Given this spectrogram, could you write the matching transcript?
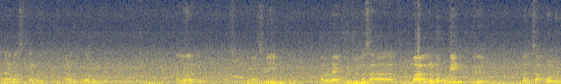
എന്നാണ് മനസ്സിൽ കണ്ടത്. ആളത് കൂടാൻ വേണ്ടി നല്ല നിലയ്ക്ക് മനസ്സിലെയും അവരുടെ വീട്ടിലുള്ള കുടുംബാംഗങ്ങളുടെ കൂടി ഒരു സപ്പോർട്ടും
